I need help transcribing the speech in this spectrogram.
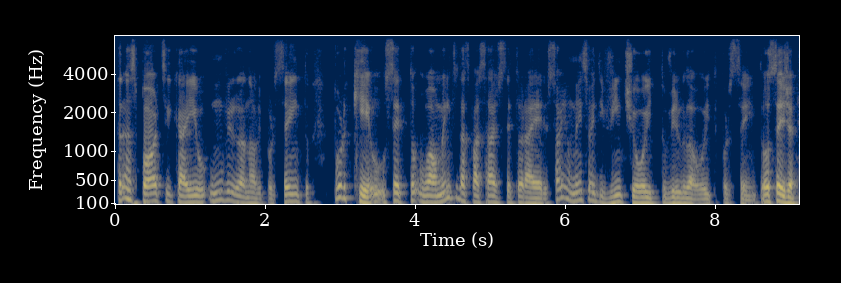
transporte que caiu 1,9%, porque o, setor, o aumento das passagens do setor aéreo só em um mês foi de 28,8%. Ou seja,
